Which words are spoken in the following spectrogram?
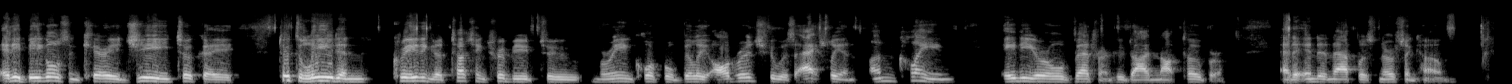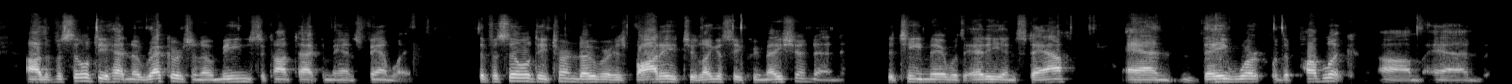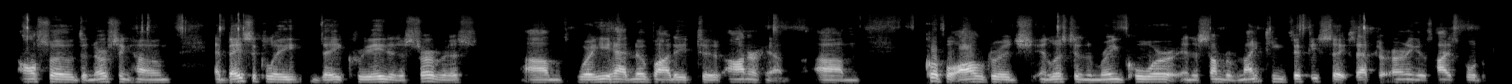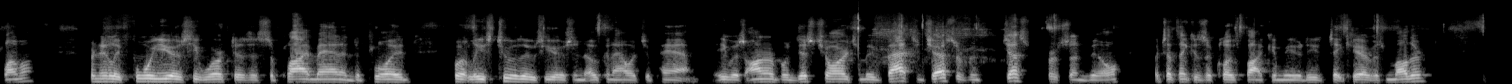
Eddie Beagles and Carrie G took a took the lead in creating a touching tribute to Marine Corporal Billy Aldridge, who was actually an unclaimed 80 year old veteran who died in October at an Indianapolis nursing home. Uh, the facility had no records and no means to contact the man's family. The facility turned over his body to Legacy Cremation and the team there with Eddie and staff, and they worked with the public um, and also the nursing home and basically they created a service um, where he had nobody to honor him. Um, Corporal Aldridge enlisted in the Marine Corps in the summer of 1956 after earning his high school diploma. For nearly four years, he worked as a supply man and deployed for at least two of those years in Okinawa, Japan. He was honorably discharged and moved back to Jeffersonville, which I think is a close by community, to take care of his mother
